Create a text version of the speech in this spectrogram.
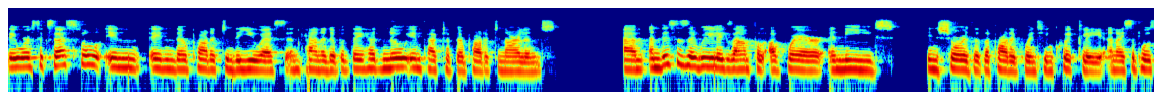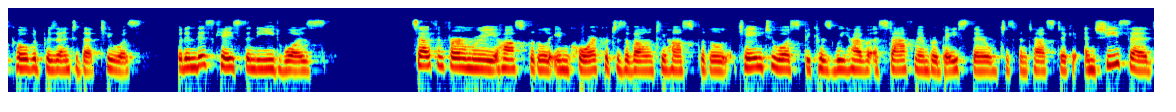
They were successful in, in their product in the US and Canada, but they had no impact of their product in Ireland. Um, and this is a real example of where a need ensured that the product went in quickly. And I suppose COVID presented that to us. But in this case, the need was South Infirmary Hospital in Cork, which is a voluntary hospital, came to us because we have a staff member based there, which is fantastic. And she said,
